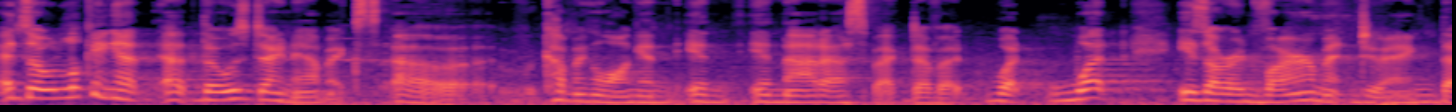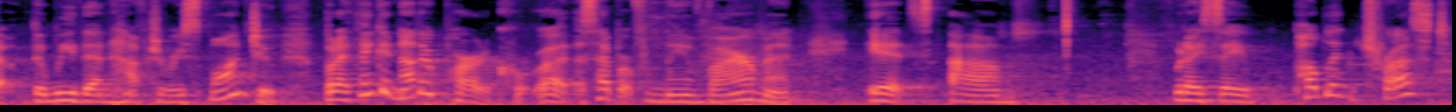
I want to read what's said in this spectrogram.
and so, looking at, at those dynamics uh, coming along in, in, in that aspect of it, what what is our environment doing that, that we then have to respond to? But I think another part, uh, separate from the environment, it's um, would I say public trust,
